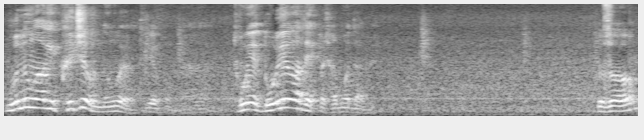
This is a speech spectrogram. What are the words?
무능하기 그지 없는 거예요. 어떻게 보면 동의 노예가 돼버 잘못하면. 그래서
